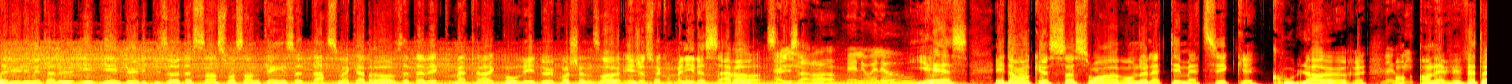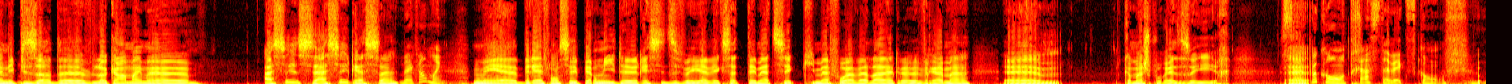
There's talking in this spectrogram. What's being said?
Salut les métalleux et bienvenue à l'épisode 175 d'Ars Macabra. Vous êtes avec Matraque pour les deux prochaines heures et je suis accompagné de Sarah. Salut Sarah. Hello, hello. Yes. Et donc, ce soir, on a la thématique couleur. Ben on, oui. on avait fait un épisode, euh, là, quand même, euh, assez, c'est assez récent. Ben quand même. Mais euh, bref, on s'est permis de récidiver avec cette thématique qui, ma foi, avait l'air euh, vraiment, euh, comment je pourrais dire, C'est Euh, un peu contraste avec ce qu'on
